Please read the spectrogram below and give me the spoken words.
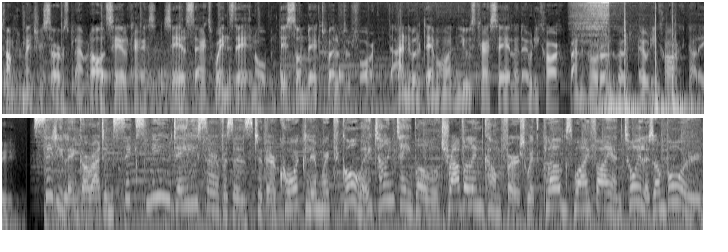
Complimentary service plan with all sale cars. Sale starts Wednesday and open this Sunday 12 till 4. The annual demo and used car sale at Audi Cork, Bandon Road Roundabout, audicork.ie. CityLink are adding six new daily services to their Cork Limerick Galway timetable. Travel in comfort with plugs, Wi Fi, and toilet on board.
